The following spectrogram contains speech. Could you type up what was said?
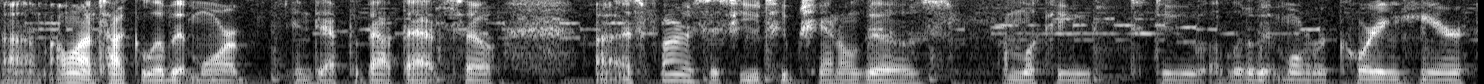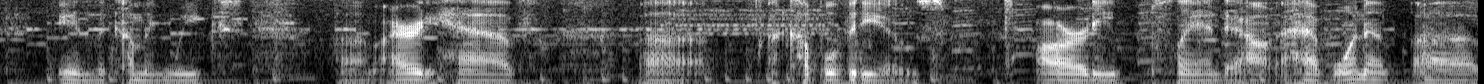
um, I want to talk a little bit more in depth about that. So uh, as far as this YouTube channel goes, I'm looking to do a little bit more recording here in the coming weeks. Um, I already have uh, a couple videos already planned out. I have one uh,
